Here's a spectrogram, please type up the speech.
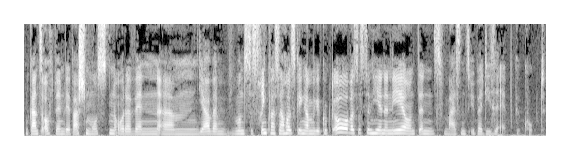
Und ganz oft, wenn wir waschen mussten oder wenn, ähm, ja, wenn uns das Trinkwasser ausging, haben wir geguckt, oh, was ist denn hier in der Nähe? Und dann ist meistens über diese App geguckt.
